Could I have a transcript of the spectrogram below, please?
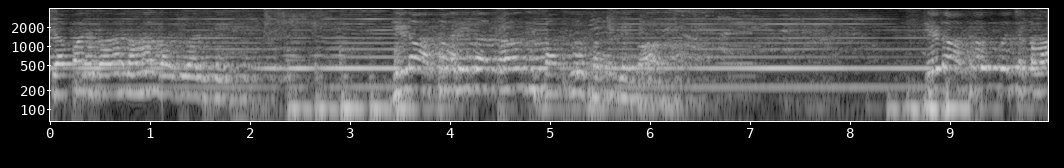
ਤੇ ਆਪਾਂ ਜਗਾਰਾ ਲਾਵਾਂ ਗੱਲ ਦੀ ਅੱਜ ਕੀ ਜਿਹੜਾ ਹੱਥ ਕਰੇਗਾ ਕਾਹ ਦੀ ਸਤਿਗੁਰ ਫਤਿਹ ਦੇ ਬਾਅਦ। ਜਿਹੜਾ ਹੱਥ ਕਰੂਗਾ ਚਕਲਾ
